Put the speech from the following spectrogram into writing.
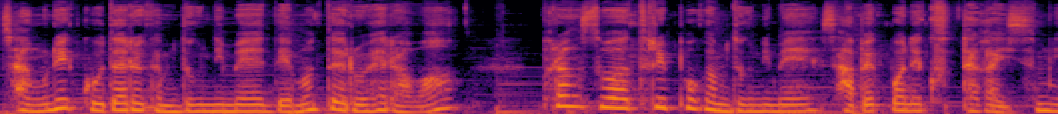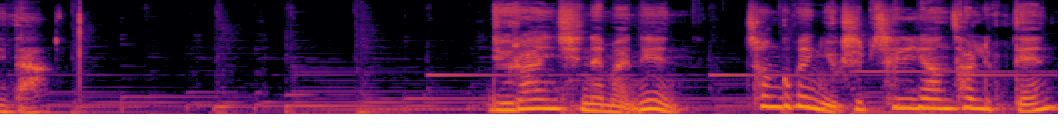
장릭 고다르 감독님의 내 멋대로 해라와 프랑스와 트리포 감독님의 400번의 구타가 있습니다. 뉴라인 시네마는 1967년 설립된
